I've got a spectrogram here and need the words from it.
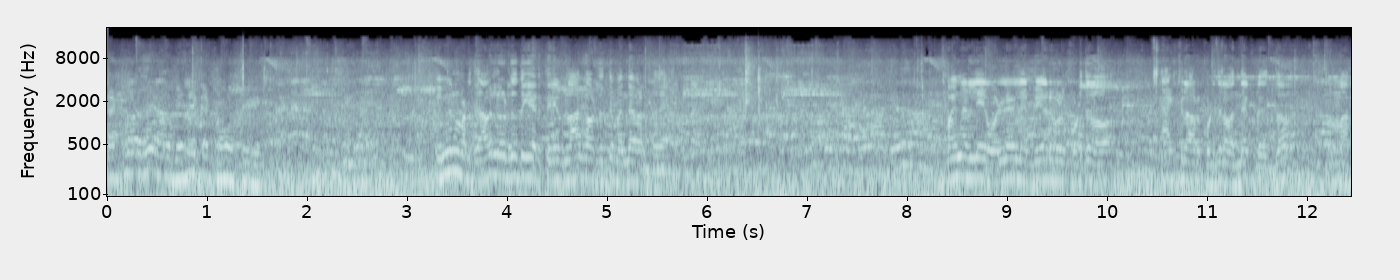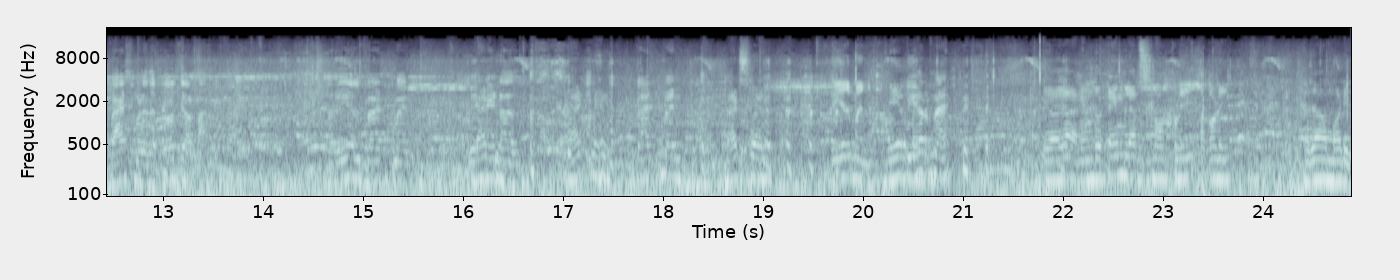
ಕಟ್ ಮಾಡಿದ್ರೆ ನಾವು ಬೇರೆ ಕಟ್ ಮಾಡ್ತೀವಿ. ಇನ್ನೇನು ಮಾಡ್ತೀವಿ ಯಾವಾಗಲೂ ಅವ್ರ ಜೊತೆಗೆ ಇರ್ತೀವಿ ಬ್ಲಾಗ್ ಅವ್ರ ಜೊತೆ ಬಂದೇ ಬರ್ತದೆ. ಫೈನಲ್ಲಿ ಒಳ್ಳೊಳ್ಳೆ ಬಿಯರ್ಗಳು ಕುಡಿದ್ರು ಆ್ಯಕ್ಚುಲಿ ಅವ್ರು ಕುಡಿದ್ರು ಒಂದೇ ಕುಡಿದಿದ್ದು. ನಮ್ಮ ಬ್ಯಾಟ್ಸ್ಮನ್ ಇದ್ದಾರೆ ತೋರಿಸಿ ಅವ್ರನ್ನ. Real Batman behind Batman batsman real man ಇವಾಗ ನಿಮ್ಮದು ಟೈಮ್ ಲ್ಯಾಬ್ಸ್ ನೋಡ್ಕೊಳ್ಳಿ ತಗೊಳ್ಳಿ. ಮಜಾ ಮಾಡಿ.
